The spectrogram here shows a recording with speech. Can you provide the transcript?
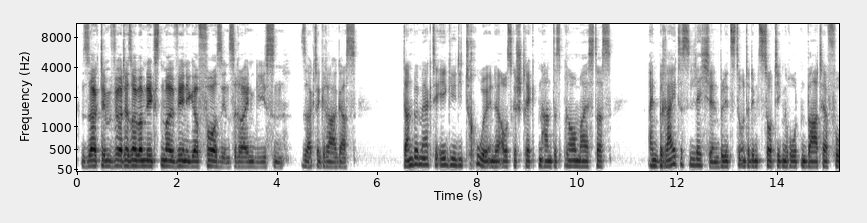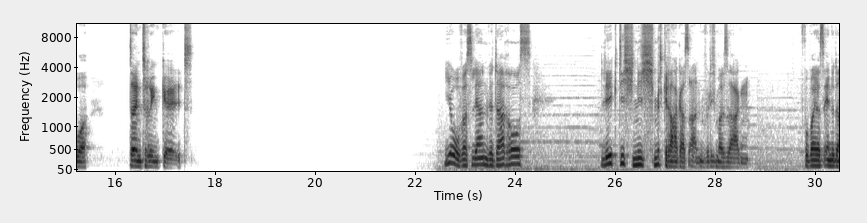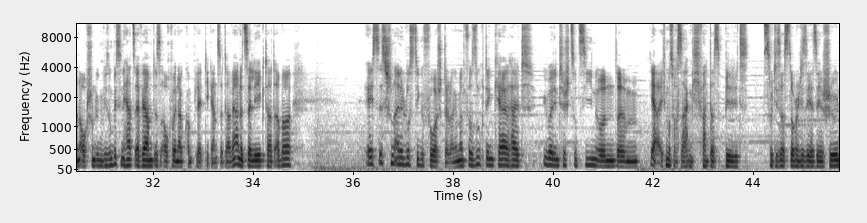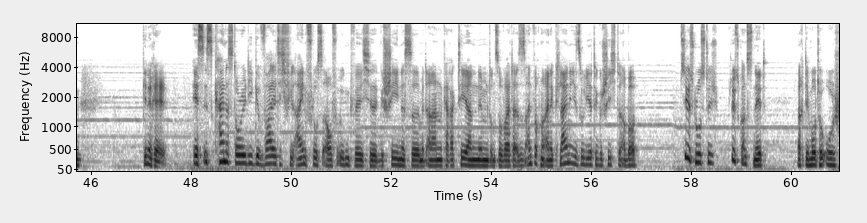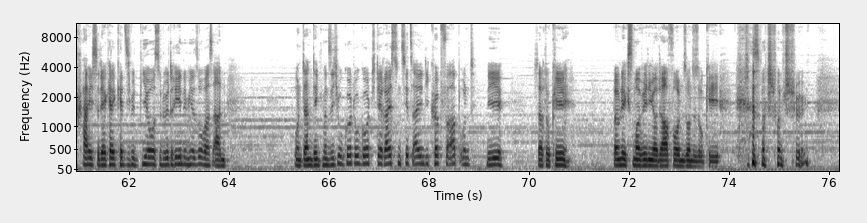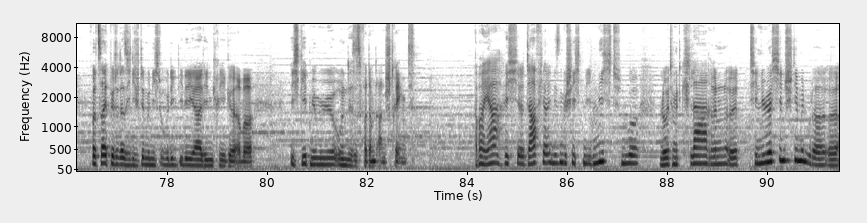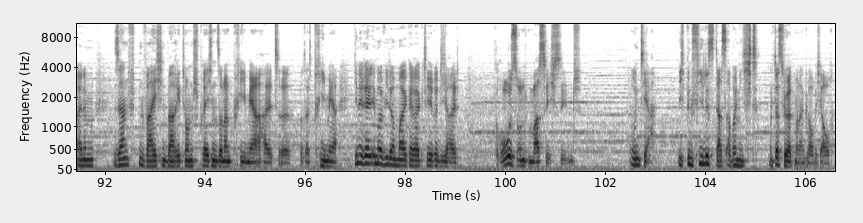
Sag dem Wirt, er soll beim nächsten Mal weniger Vorsinns reingießen, sagte Gragas. Dann bemerkte Egil die Truhe in der ausgestreckten Hand des Braumeisters. Ein breites Lächeln blitzte unter dem zottigen roten Bart hervor. Dein Trinkgeld. Jo, was lernen wir daraus? Leg dich nicht mit Gragas an, würde ich mal sagen. Wobei das Ende dann auch schon irgendwie so ein bisschen herzerwärmend ist, auch wenn er komplett die ganze Taverne zerlegt hat, aber es ist schon eine lustige Vorstellung. Man versucht den Kerl halt über den Tisch zu ziehen und ähm, ja, ich muss auch sagen, ich fand das Bild zu dieser Story sehr, sehr schön. Generell, es ist keine Story, die gewaltig viel Einfluss auf irgendwelche Geschehnisse mit anderen Charakteren nimmt und so weiter. Es ist einfach nur eine kleine isolierte Geschichte, aber sie ist lustig, sie ist ganz nett. Nach dem Motto, oh scheiße, der Kerl kennt sich mit Bier aus und wir drehen ihm hier sowas an. Und dann denkt man sich, oh Gott, oh Gott, der reißt uns jetzt allen die Köpfe ab und nee, sagt okay, beim nächsten Mal weniger davon, sonst ist okay. Das war schon schön. Verzeiht bitte, dass ich die Stimme nicht unbedingt ideal hinkriege, aber ich gebe mir Mühe und es ist verdammt anstrengend. Aber ja, ich äh, darf ja in diesen Geschichten eben nicht nur Leute mit klaren äh, Tenörchenstimmen oder äh, einem sanften, weichen Bariton sprechen, sondern primär halt, äh, was heißt primär, generell immer wieder mal Charaktere, die halt groß und massig sind. Und ja, ich bin vieles, das aber nicht. Und das hört man dann, glaube ich, auch.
